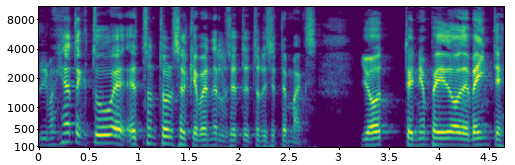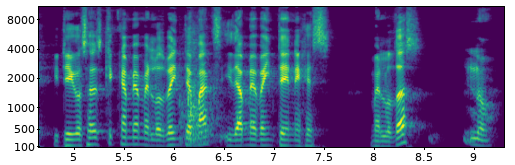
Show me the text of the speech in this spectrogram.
imagínate que tú, Edson, tú eres el que vende los 737 Max. Yo tenía un pedido de 20 y te digo, ¿sabes qué? Cámbiame los 20 Max y dame 20 NGs. ¿Me los das? No.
